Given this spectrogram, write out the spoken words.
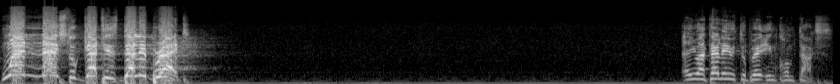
when next to get his daily bread. And you are telling him to pay income tax.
